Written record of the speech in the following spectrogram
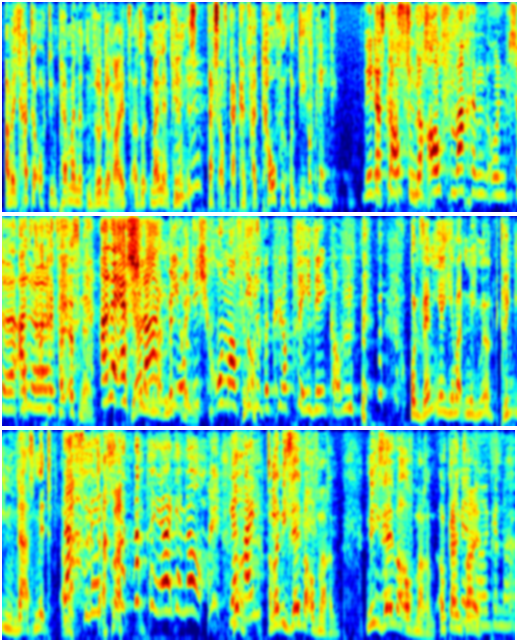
Aber ich hatte auch den permanenten Würgereiz. Also meine Empfehlung ist, das auf gar keinen Fall kaufen und die, Mhm. Okay. die Weder das kaufen noch aufmachen und äh, alle, öffnen. alle erschlagen, die um dich rum auf Genau. diese bekloppte Idee kommen. Und wenn ihr jemanden nicht mögt, bringt ihm das mit. Das mit. Aber, ja, genau. Geheimtipp. aber nicht selber aufmachen. Nicht selber aufmachen. Auf keinen genau, Fall. genau.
